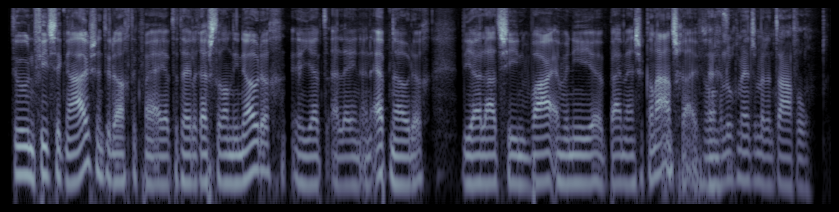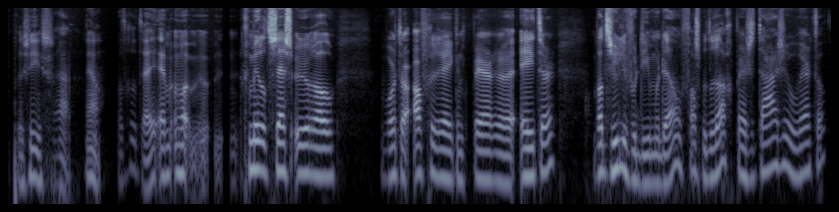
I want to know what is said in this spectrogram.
Toen fietste ik naar huis en toen dacht ik van ja, je hebt het hele restaurant niet nodig. Eh, Je hebt alleen een app nodig die jou laat zien waar en wanneer je bij mensen kan aanschuiven. Er zijn Want- genoeg mensen met een tafel. Precies. Ja. Ja. Wat goed, hè? En eh, gemiddeld 6 euro wordt er afgerekend per uh, ether. Wat is jullie verdienmodel? Vast bedrag, percentage, hoe werkt dat?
